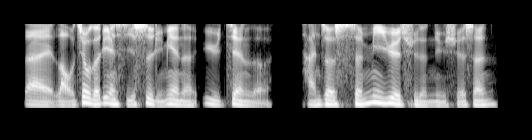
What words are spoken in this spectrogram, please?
在老旧的练习室里面呢，遇见了弹着神秘乐曲的女学生，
